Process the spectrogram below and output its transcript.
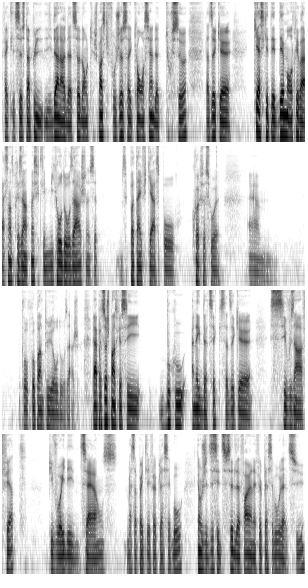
fait que c'est un peu l'idée en arrière de ça. Donc, je pense qu'il faut juste être conscient de tout ça. C'est-à-dire que qu'est-ce qui a été démontré par la science présentement, c'est que les microdosages, c'est pas tant efficace pour quoi que ce soit. Euh, faut, prendre plus haut dosage. Puis après ça, je pense que c'est beaucoup anecdotique. C'est-à-dire que si vous en faites, puis vous voyez des différences, ben, ça peut être l'effet placebo. Comme je dis, c'est difficile de faire un effet placebo là-dessus,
